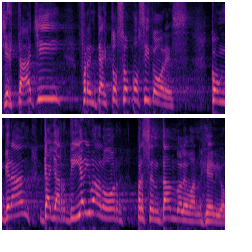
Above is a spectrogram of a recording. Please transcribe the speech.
Y está allí frente a estos opositores con gran gallardía y valor presentando el Evangelio.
